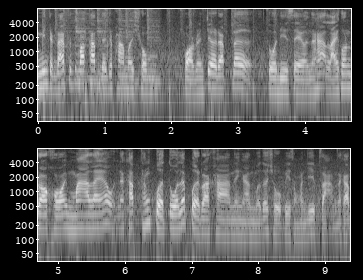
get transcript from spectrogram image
มมินจากไดฟฟุตบอลครับ เดี๋ยวจะพามาชม Ford Ranger Raptor ตัวดีเซลนะฮะ หลายคนรอคอยมาแล้วนะครับ ทั้งเปิดตัวและเปิดราคาในงานมอเตอร์โชว์ปี 2023 นะครับ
